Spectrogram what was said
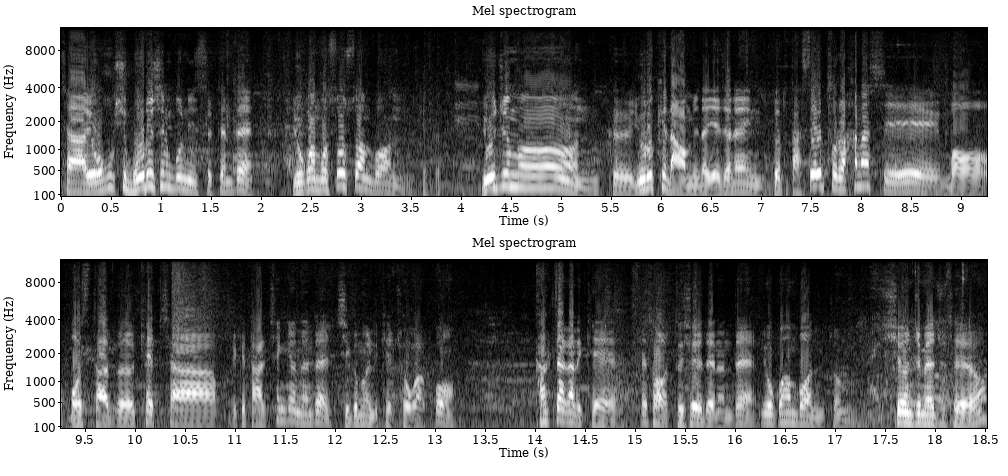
자 요거 혹시 모르시는 분이 있을 텐데 요거 한번 소스 한번 이렇게 네. 요즘은 그 요렇게 나옵니다. 예전엔 이것도 다 셀프로 하나씩 뭐 머스타드, 케찹 이렇게 다 챙겼는데 지금은 이렇게 줘갖고 각자가 이렇게 해서 드셔야 되는데 요거 한번 좀 시연 좀 해주세요.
